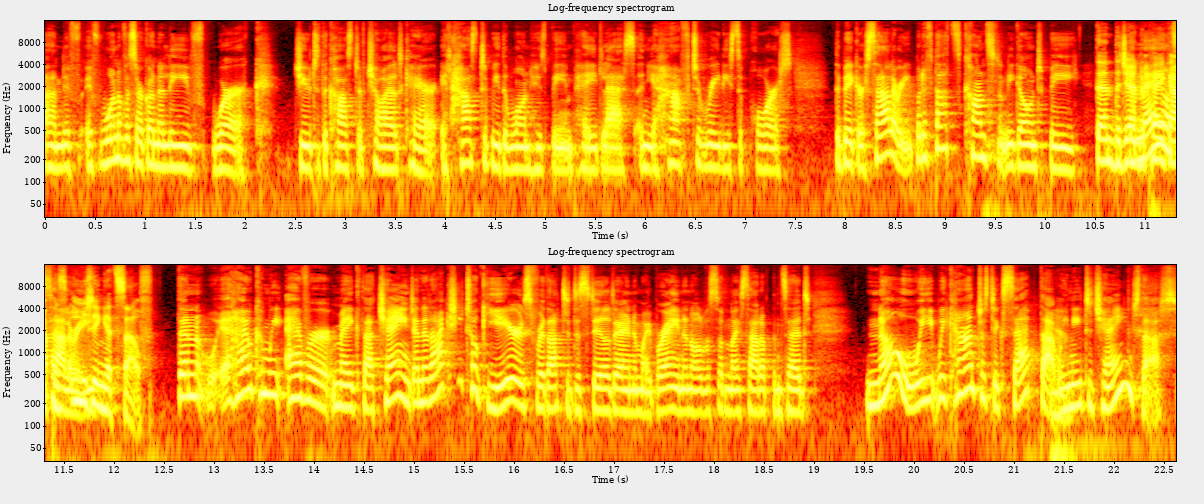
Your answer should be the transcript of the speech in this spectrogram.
and if if one of us are going to leave work." Due to the cost of childcare, it has to be the one who's being paid less, and you have to really support the bigger salary. But if that's constantly going to be then the gender the pay gap salary, is eating itself. then how can we ever make that change? And it actually took years for that to distill down in my brain. And all of a sudden I sat up and said, no, we, we can't just accept that. We need to change that.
